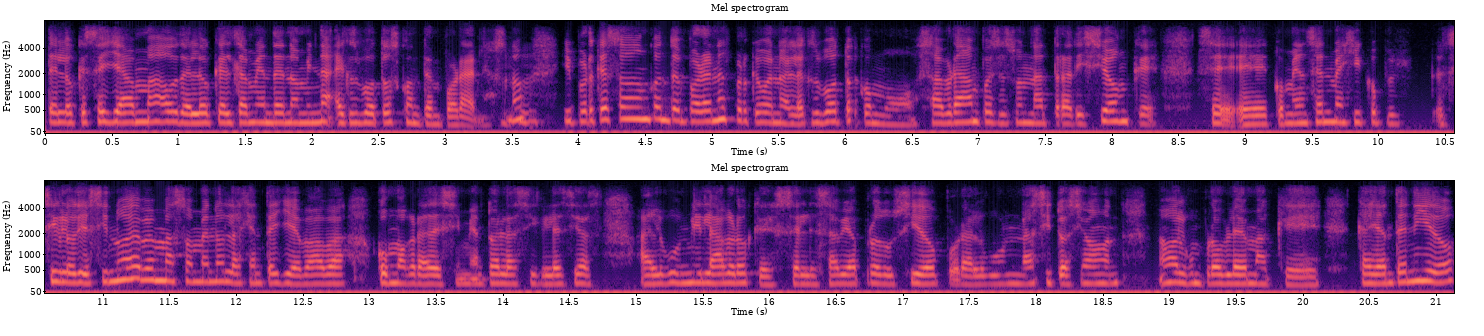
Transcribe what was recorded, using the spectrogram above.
de lo que se llama o de lo que él también denomina exvotos contemporáneos, ¿no? ¿Y por qué son contemporáneos? Porque, bueno, el exvoto, como sabrán, pues es una tradición que se eh, comienza en México, pues el siglo XIX más o menos la gente llevaba como agradecimiento a las iglesias algún milagro que se les había producido por alguna situación, ¿no? Algún problema que, que hayan tenido.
